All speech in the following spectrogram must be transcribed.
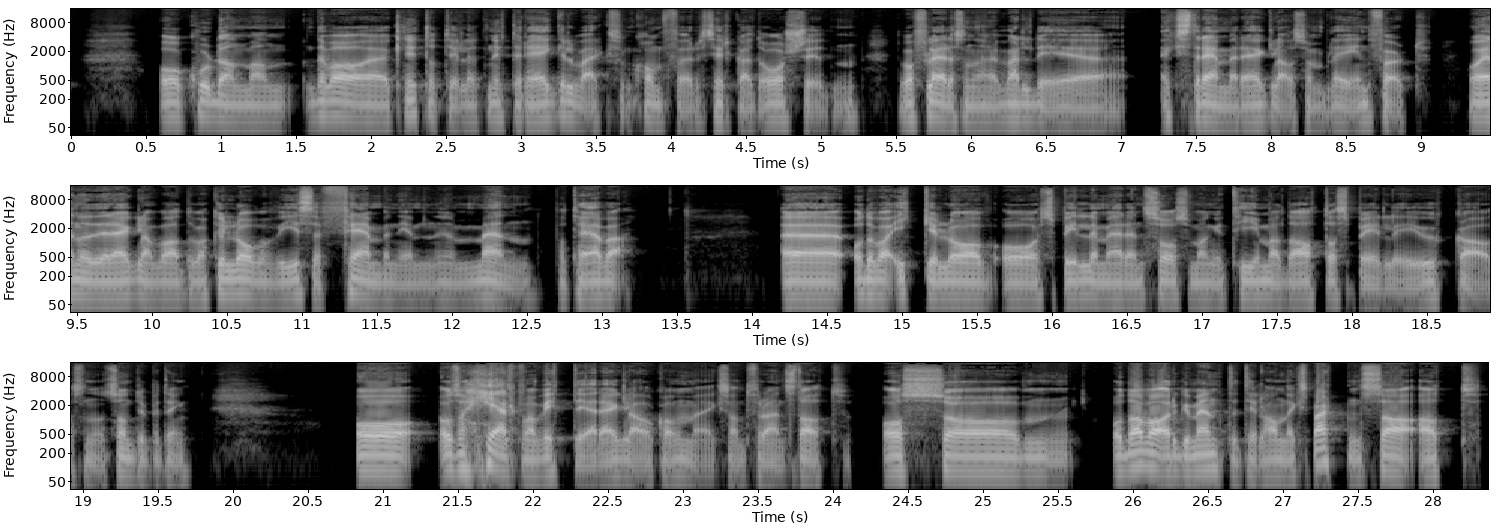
og hvordan man Det var knytta til et nytt regelverk som kom for ca. et år siden. Det var flere sånne veldig eh, ekstreme regler som ble innført. Og en av de reglene var at det var ikke lov å vise feminine menn på TV. Uh, og det var ikke lov å spille mer enn så og så mange timer dataspill i uka og sånn, sånn type ting. Og, og, så helt vanvittige regler å komme med ikke sant, fra en stat. Og, så, og da var argumentet til han eksperten sa at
